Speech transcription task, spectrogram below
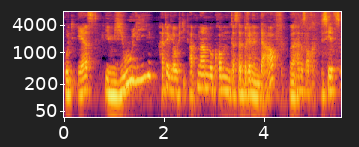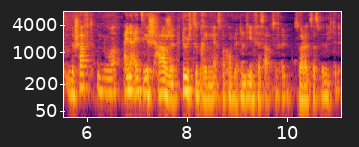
und erst im Juli hat er, glaube ich, die Abnahmen bekommen, dass er brennen darf. Und er hat es auch bis jetzt geschafft, nur eine einzige Charge durchzubringen, erstmal komplett und die in Fässer abzufüllen. So hat er uns das berichtet.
